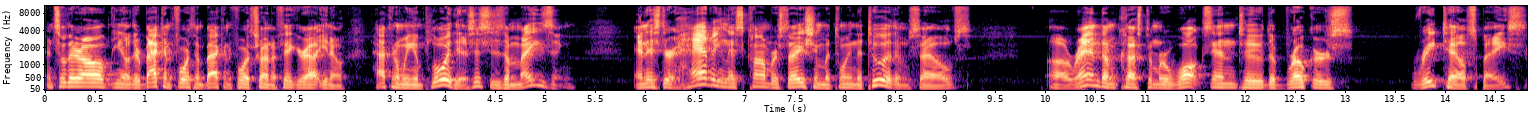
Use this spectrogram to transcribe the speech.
And so they're all, you know, they're back and forth and back and forth trying to figure out, you know, how can we employ this? This is amazing. And as they're having this conversation between the two of themselves, a random customer walks into the broker's retail space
